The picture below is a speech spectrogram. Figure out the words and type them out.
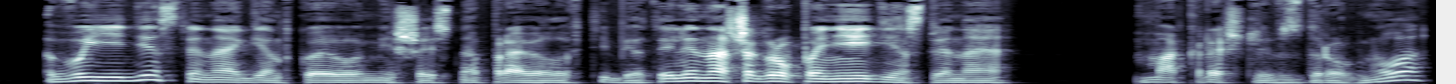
— вы единственный агент, коего Ми-6 направила в Тибет, или наша группа не единственная? Мак Рэшли вздрогнула,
